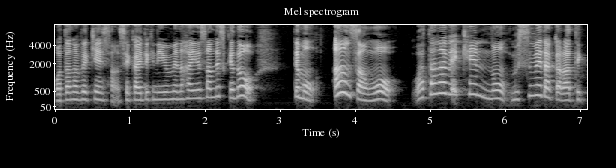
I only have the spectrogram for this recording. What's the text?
渡辺謙さん、世界的に有名な俳優さんですけど、でも、アンさんを渡辺謙の娘だからって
